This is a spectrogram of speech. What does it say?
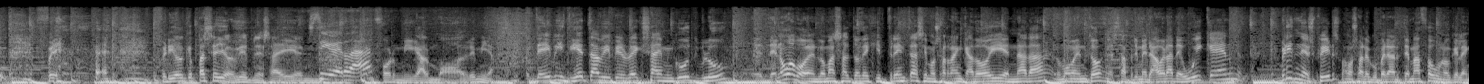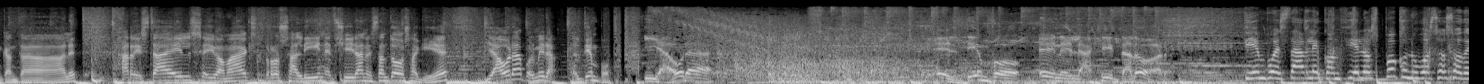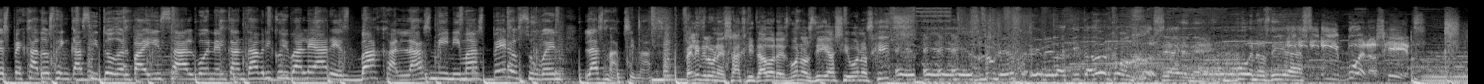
frío, el que pase yo el viernes ahí en... Sí, ¿verdad? Formigal, madre mía. David Dieta, Rex, I'm Good Blue. Eh, de nuevo, en lo más alto de Hit 30. Si hemos arrancado hoy en nada, en un momento, en esta primera hora de Weekend. Britney Spears, vamos a recuperar temazo, uno que le encanta a Ale. Harry Styles, Eva Max, Rosalind, Ed están todos aquí, ¿eh? Y ahora, pues mira, el tiempo. Y ahora... El tiempo en el agitador. Tiempo estable con cielos poco nubosos o despejados en casi todo el país, salvo en el Cantábrico y Baleares. Bajan las mínimas, pero suben las máximas. Feliz lunes, agitadores. Buenos días y buenos hits. Es, eh, eh, eh, lunes en el agitador con José A.N. Buenos días y buenos hits.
